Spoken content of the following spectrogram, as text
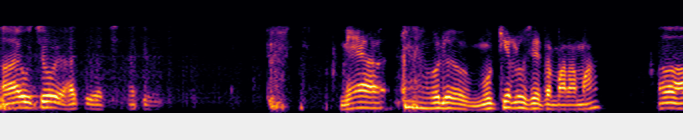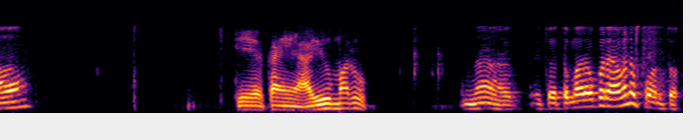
હા એવું જોયું સાચી વાત છે સાચી વાત છે. મેં ઓલું મૂકેલું છે તમારામાં. હા તે કાંઈ આવ્યું મારું? ના એ તો તમારા ઉપર આવે ને ફોન તો?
